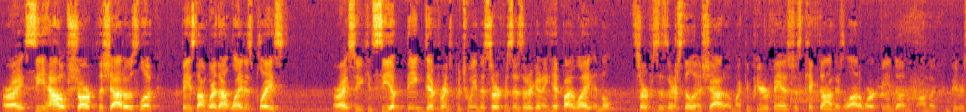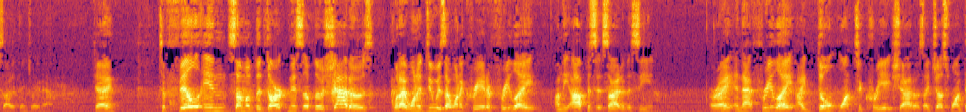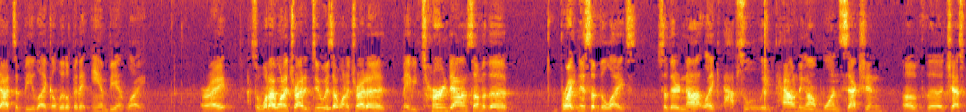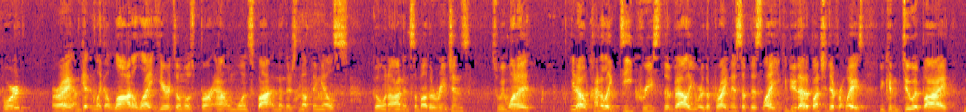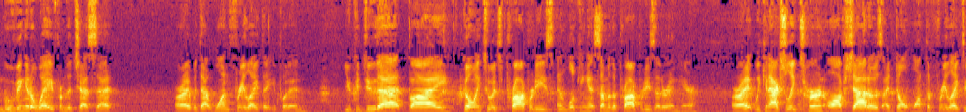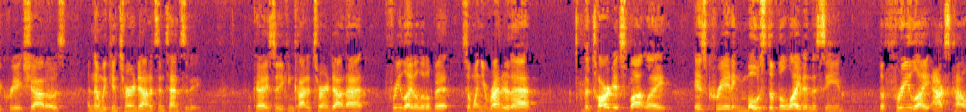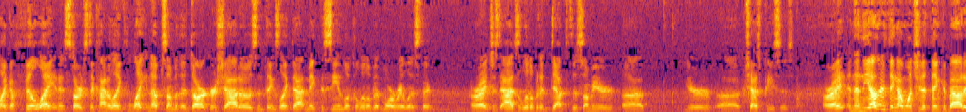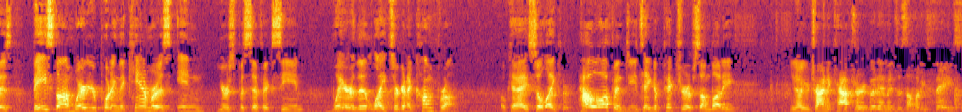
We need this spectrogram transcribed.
All right, see how sharp the shadows look based on where that light is placed. All right, so you can see a big difference between the surfaces that are getting hit by light and the surfaces that are still in a shadow. My computer fan is just kicked on. There's a lot of work being done on the computer side of things right now. Okay? To fill in some of the darkness of those shadows, what I want to do is I want to create a free light on the opposite side of the scene. All right? And that free light, I don't want to create shadows. I just want that to be like a little bit of ambient light. All right? So what I want to try to do is I want to try to maybe turn down some of the brightness of the lights so they're not like absolutely pounding on one section of the chessboard. All right, I'm getting like a lot of light here. It's almost burnt out in one spot, and then there's nothing else going on in some other regions. So we want to, you know, kind of like decrease the value or the brightness of this light. You can do that a bunch of different ways. You can do it by moving it away from the chess set, all right, with that one free light that you put in. You could do that by going to its properties and looking at some of the properties that are in here. All right, we can actually turn off shadows. I don't want the free light to create shadows and then we can turn down its intensity. Okay, so you can kind of turn down that free light a little bit. So when you render that, the target spotlight is creating most of the light in the scene. The free light acts kind of like a fill light and it starts to kind of like lighten up some of the darker shadows and things like that, make the scene look a little bit more realistic. All right, just adds a little bit of depth to some of your uh, your uh, chess pieces. All right, and then the other thing I want you to think about is based on where you're putting the cameras in your specific scene, where the lights are going to come from. Okay, so like, how often do you take a picture of somebody? You know, you're trying to capture a good image of somebody's face,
